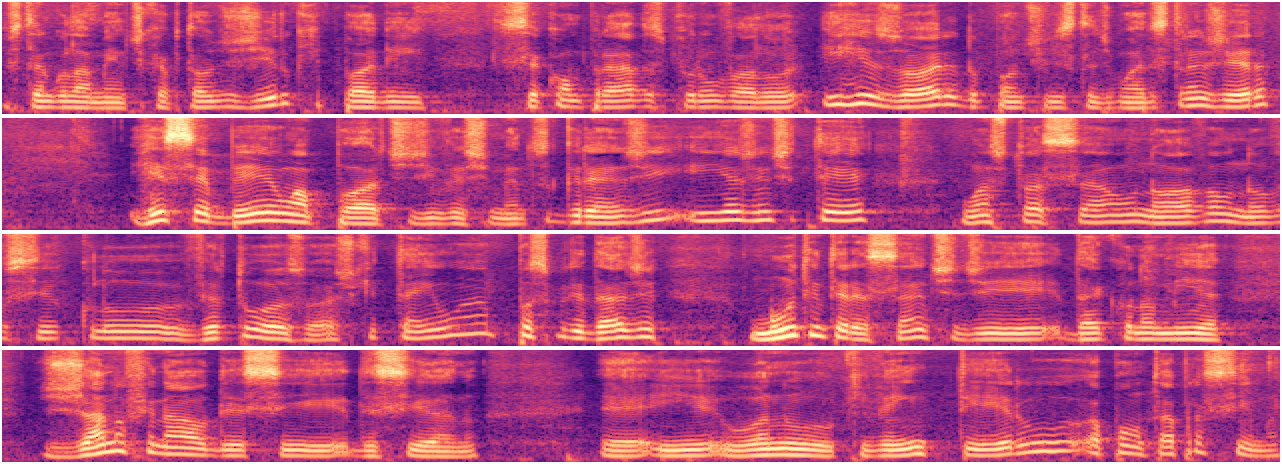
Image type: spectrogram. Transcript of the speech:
estrangulamento de capital de giro, que podem ser compradas por um valor irrisório do ponto de vista de moeda estrangeira, receber um aporte de investimentos grande e a gente ter uma situação nova, um novo ciclo virtuoso. Eu acho que tem uma possibilidade muito interessante de, da economia já no final desse, desse ano é, e o ano que vem inteiro apontar para cima.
